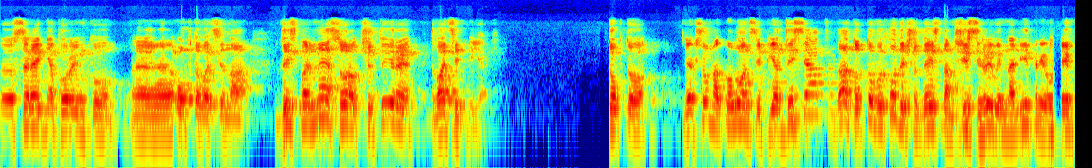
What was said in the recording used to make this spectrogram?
е, середня по ринку е, оптова ціна, диспальне 44,25. Тобто, якщо на колонці 50, да, то, то виходить, що десь там 6 гривень на літрі у них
